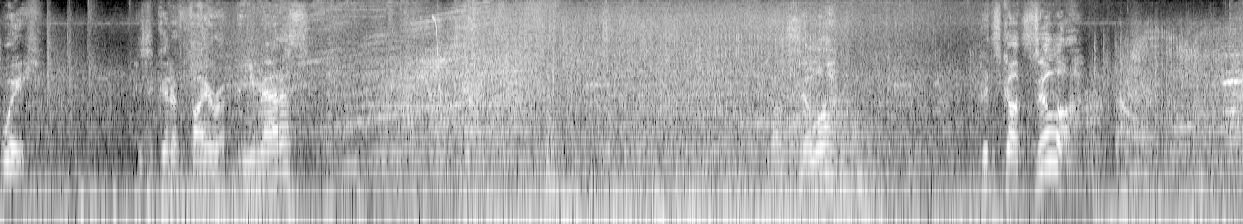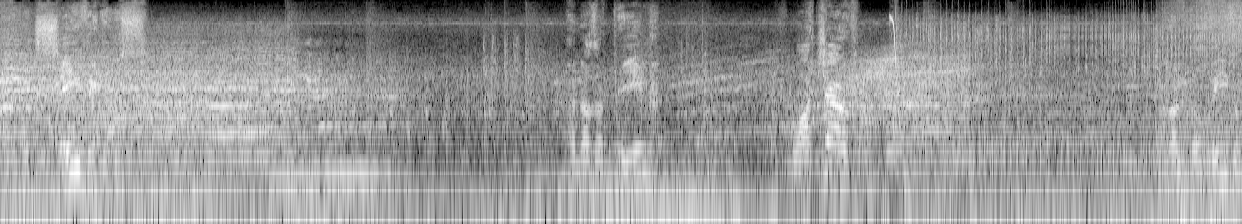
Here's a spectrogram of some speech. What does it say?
Wait. Is it gonna fire a beam at us? Godzilla? It's Godzilla! It's saving us! Another beam? Watch out! Unbelievable.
